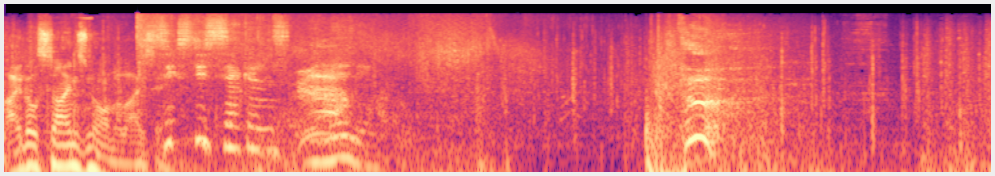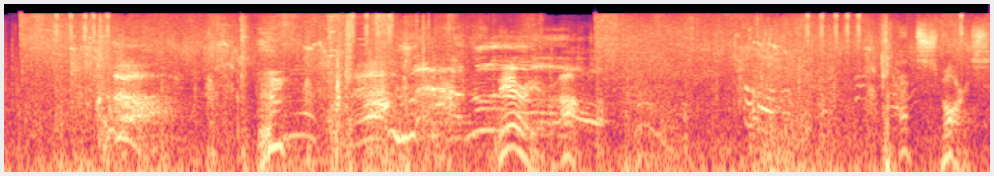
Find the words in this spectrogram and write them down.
Vital signs normalizing. 60 seconds remaining. Barrier up. That's smart.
